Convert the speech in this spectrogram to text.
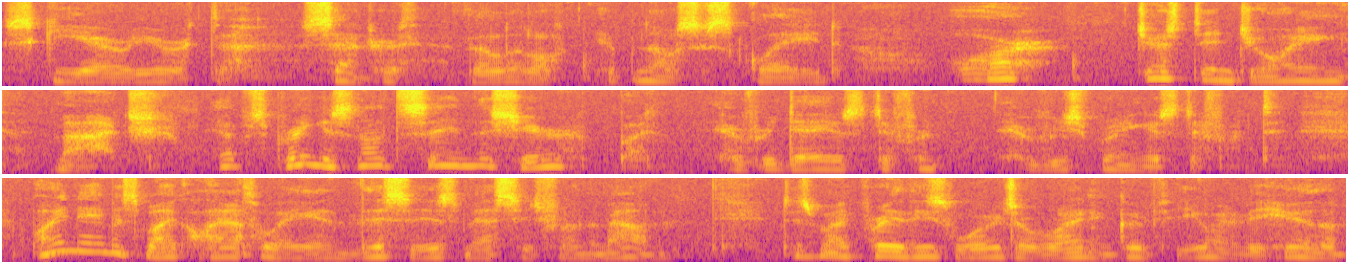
ski area at the center, the little hypnosis glade, or just enjoying March. Yep, spring is not the same this year, but every day is different. Every spring is different. My name is Michael Hathaway, and this is Message from the Mountain. It is my prayer these words are right and good for you, and if you hear them,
